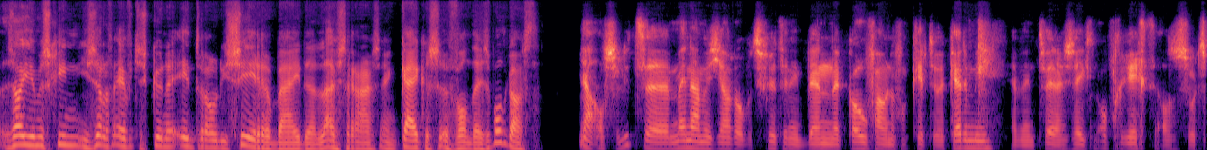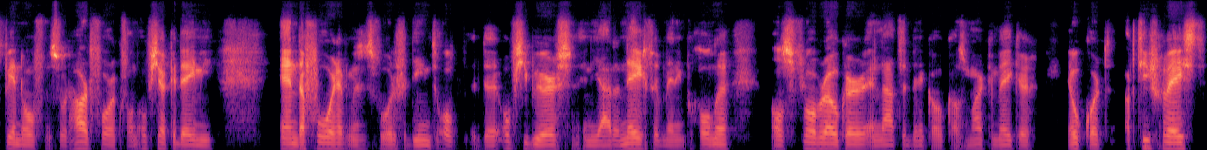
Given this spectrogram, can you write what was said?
zou je misschien jezelf eventjes kunnen introduceren bij de luisteraars en kijkers van deze podcast? Ja, absoluut. Uh, mijn naam is Jan-Robert Schut en ik ben co-founder van Crypto Academy. We hebben in 2017 opgericht als een soort spin-off, een soort hard fork van Optie Academie. En daarvoor heb ik mijn sporen verdiend op de optiebeurs. In de jaren 90 ben ik begonnen als floorbroker en later ben ik ook als marketmaker heel kort actief geweest.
